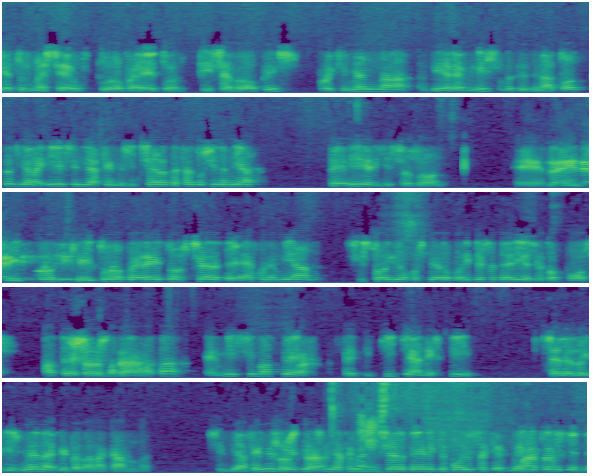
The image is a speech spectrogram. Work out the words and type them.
και τους μεσαίους του operator της Ευρώπης προκειμένου να διερευνήσουμε τις δυνατότητες για να γίνει συνδιαφήμιση. Ξέρετε, φέτος είναι μια περίεργη σεζόν ε, ναι, είναι... και, οι, και οι tour operators, ξέρετε, έχουν μια συστολή όπως και οι αεροπορικές εταιρείες για το πώς θα τρέξουν τα πράγματα. Εμείς είμαστε θετικοί και ανοιχτοί σε λελογισμένα επίπεδα να κάνουμε συνδιαφήμιση, γιατί η συνδιαφήμιση, ξέρετε, είναι και πολύ στοχευμένη. και...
